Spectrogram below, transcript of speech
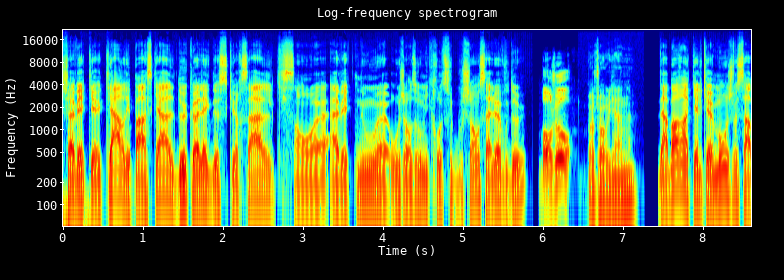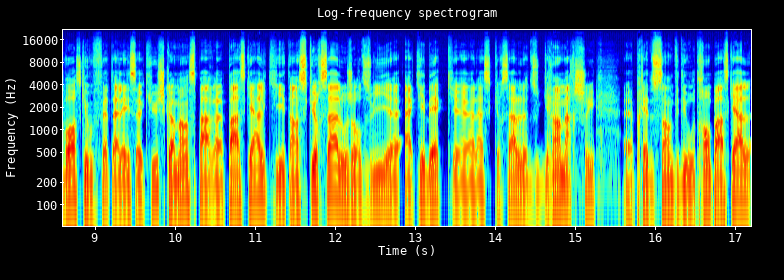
Je suis avec Carl et Pascal, deux collègues de succursale qui sont euh, avec nous euh, aujourd'hui au micro de Sous le Bouchon. Salut à vous deux. Bonjour. Bonjour Yann. D'abord, en quelques mots, je veux savoir ce que vous faites à la SAQ. Je commence par euh, Pascal, qui est en succursale aujourd'hui à Québec, à la succursale du Grand Marché près du centre Vidéotron. Pascal,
